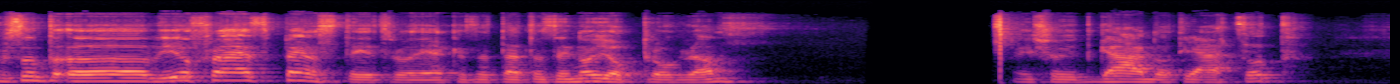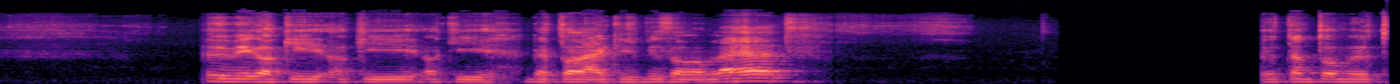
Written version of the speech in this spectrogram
viszont uh, Will Fries Penn State-ről érkezett, tehát az egy nagyobb program, és ő itt gárdot játszott, ő még aki, aki, aki talán kis bizalom lehet. Őt nem tudom, őt,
